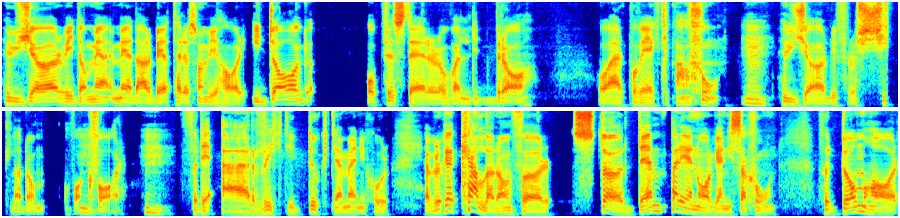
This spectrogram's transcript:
hur gör vi de medarbetare som vi har idag och presterar och väldigt bra och är på väg till pension. Mm. Hur gör vi för att kittla dem och vara mm. kvar? Mm. För det är riktigt duktiga människor. Jag brukar kalla dem för stöddämpare i en organisation. För de har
